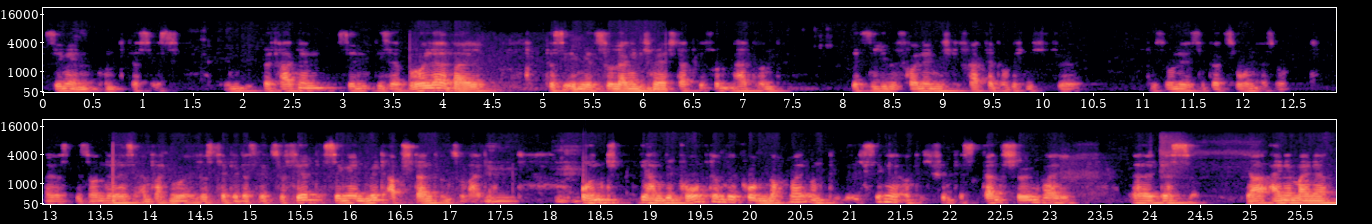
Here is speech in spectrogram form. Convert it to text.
singen. Und das ist im übertragenen Sinn dieser Brüller, weil das eben jetzt so lange nicht mehr stattgefunden hat und jetzt eine liebe Freundin mich gefragt hat, ob ich nicht für für so eine Situation, also weil das Besondere ist, einfach nur Lust hätte, dass wir zu viert singen mit Abstand und so weiter. Mhm. Und wir haben geprobt und wir proben nochmal und ich singe und ich finde das ganz schön, weil äh, das ja eine meiner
